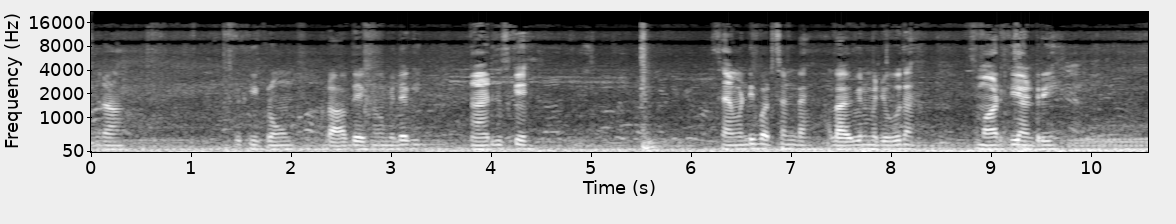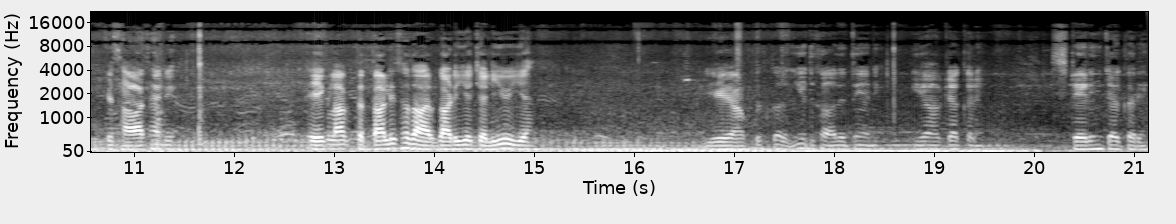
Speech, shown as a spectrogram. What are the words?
ज़रा इसकी क्रोम खराब देखने को मिलेगी। टायर जिसके 70 परसेंट है व्हील मौजूद है। स्मार्ट की एंट्री के साथ हैं जी। एक लाख तैतालीस हज़ार गाड़ी ये चली हुई है। ये आपको ये दिखा देते हैं जी। ये आप चेक करें। स्टेयरिंग चेक करें।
